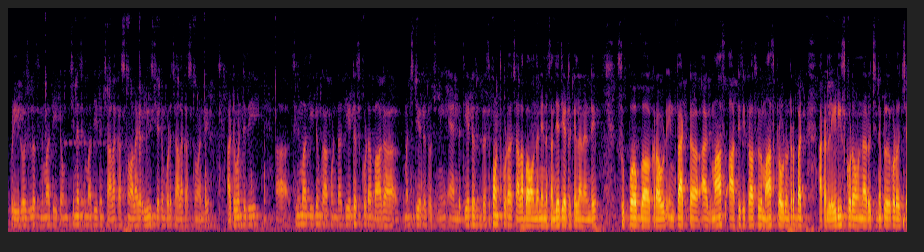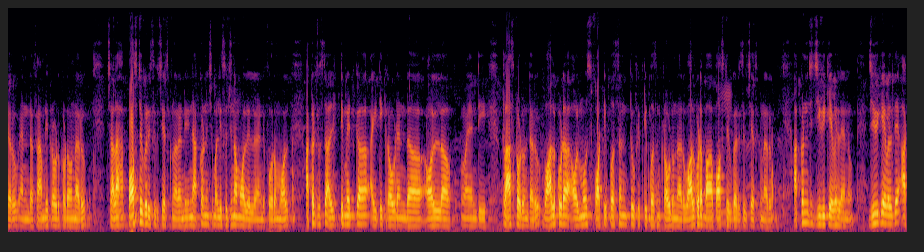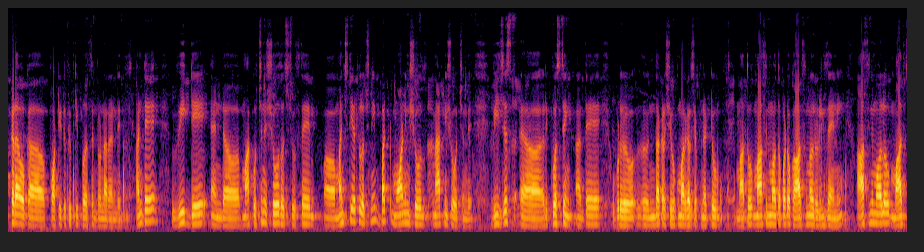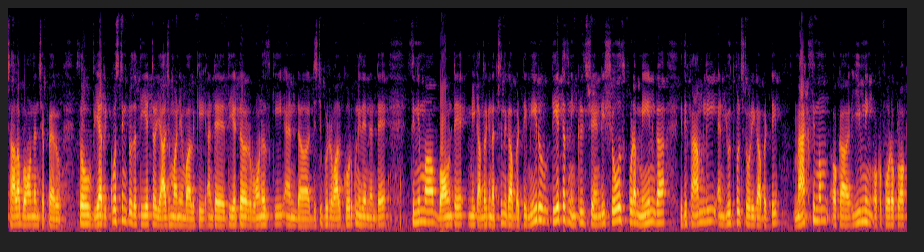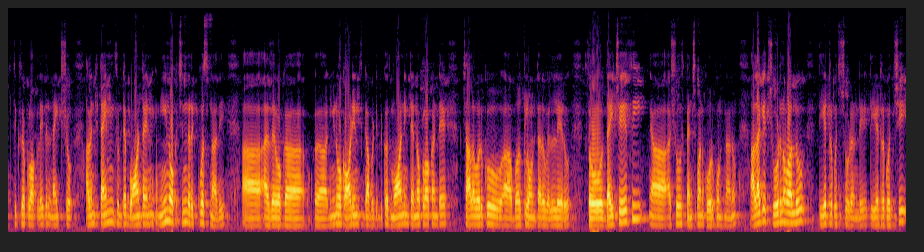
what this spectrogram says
ఇప్పుడు ఈ రోజుల్లో సినిమా తీయటం చిన్న సినిమా తీయటం చాలా కష్టం. అలాగే రిలీజ్ చేయడం కూడా చాలా కష్టం అండి. అటువంటిది సినిమా తీయటం కాకుండా థియేటర్స్ కూడా బాగా మంచి థియేటర్స్ వచ్చినాయి. అండ్ థియేటర్స్ రెస్పాన్స్ కూడా చాలా బాగుంది. నేను సంధ్య థియేటర్కి వెళ్ళానండి. Superb crowd. ఇన్ఫ్యాక్ట్ అది మాస్ ఆర్టీసీ క్రాస్లో మాస్ క్రౌడ్ ఉంటారు. బట్ అక్కడ లేడీస్ కూడా ఉన్నారు చిన్నపిల్లలు కూడా వచ్చారు. అండ్ ఫ్యామిలీ క్రౌడ్ కూడా ఉన్నారు. చాలా పాజిటివ్గా రిసీవ్ చేసుకున్నారండి. నేను అక్కడ నుంచి మళ్ళీ సుజనా మాల్ వెళ్ళానండి ఫోరం మాల్. అక్కడ చూస్తే అల్టిమేట్గా ఐటీ క్రౌడ్ అండ్ ఆల్ ఏంటి క్లాస్ క్రౌడ్ ఉంటారు. వాళ్ళు కూడా almost forty percent to fifty percent crowd ఉన్నారు. వాళ్ళు కూడా బాగా పాజిటివ్గా రిసీవ్ చేసుకున్నారు. అక్కడ నుంచి జీవికే వెళ్ళాను. జీవికే వెళ్తే అక్కడ ఒక ఫార్టీ టు ఫిఫ్టీ పర్సెంట్ ఉన్నారండి. అంటే వీక్ డే అండ్ మాకు వచ్చిన షోస్ వచ్చి చూస్తే uh, మంచి థియేటర్లు వచ్చినాయి but morning shows matinee show వచ్చింది. వీ జస్ట్ రిక్వెస్టింగ్ అంటే ఇప్పుడు uh, ఇందాక శివకుమార్ గారు చెప్పినట్టు మాతో మా సినిమాతో పాటు ఒక ఆరు సినిమాలు రిలీజ్ అయినాయి. ఆ సినిమాలో మాది చాలా బాగుందని చెప్పారు. So we are requesting to the theatre యాజమాన్యం వాళ్ళకి అంటే థియేటర్ ఓనర్స్కి అండ్ డిస్ట్రిబ్యూటర్ వాళ్ళు కోరుకునేది ఏంటంటే సినిమా బాగుంటే మీకు అందరికీ నచ్చింది కాబట్టి మీరు థియేటర్స్ని ఇంక్రీజ్ చేయండి. షోస్ కూడా మెయిన్గా ఇది ఫ్యామిలీ అండ్ యూత్ఫుల్ స్టోరీ కాబట్టి మ్యాక్సిమం ఒక ఈవినింగ్ ఒక four o'clock six o'clock లేదా నైట్ షో. అలాంటి టైమింగ్స్ ఉంటే బాగుంటాయని నేను ఒక చిన్న రిక్వెస్ట్ నాది. యాజ్ ఒక నేను ఒక ఆడియన్స్ కాబట్టి because morning ten o'clock అంటే చాలా వరకు వర్క్లో ఉంటారు వెళ్ళలేరు. సో దయచేసి షోస్ పెంచమని కోరుకుంటున్నాను. అలాగే చూడని వాళ్ళు థియేటర్కి వచ్చి చూడండి. థియేటర్కి వచ్చి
